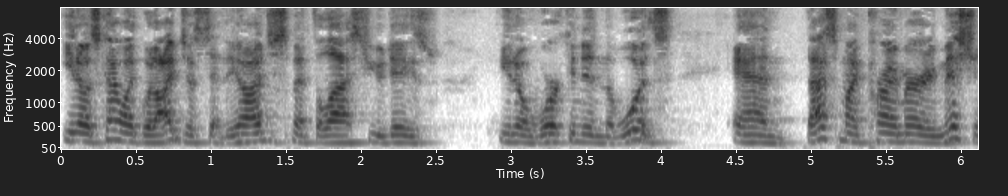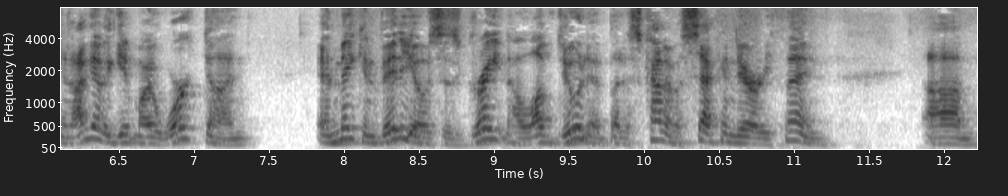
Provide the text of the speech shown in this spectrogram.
You know, it's kind of like what I just said. You know, I just spent the last few days, you know, working in the woods, and that's my primary mission. I got to get my work done, and making videos is great, and I love doing it, but it's kind of a secondary thing. Um,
